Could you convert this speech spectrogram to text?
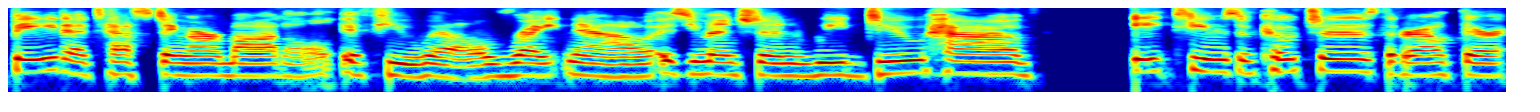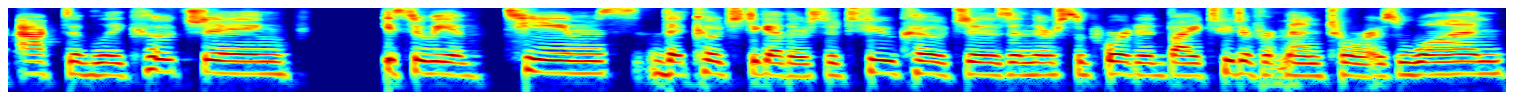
beta testing our model, if you will, right now. As you mentioned, we do have eight teams of coaches that are out there actively coaching. So we have teams that coach together. So two coaches, and they're supported by two different mentors. One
